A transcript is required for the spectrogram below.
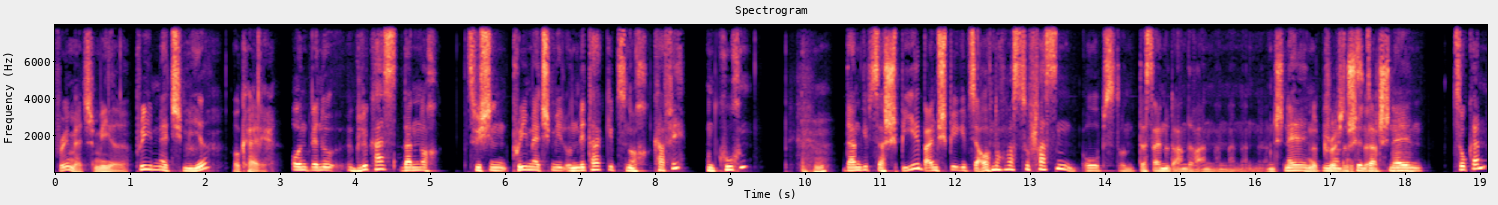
Pre-Match Meal. Pre-Match Meal. Okay. Und wenn du Glück hast, dann noch zwischen Pre-Match Meal und Mittag gibt's noch Kaffee und Kuchen. Mhm. Dann gibt's das Spiel. Beim Spiel gibt's ja auch noch was zu fassen. Obst und das ein oder andere an, an, an, an schnellen, wie man so schön sagt, schnellen mhm. Zuckern.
